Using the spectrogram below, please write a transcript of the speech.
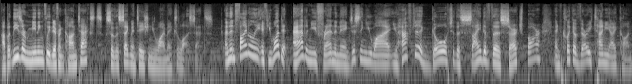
Uh, but these are meaningfully different contexts, so the segmentation UI makes a lot of sense. And then finally, if you want to add a new friend in the existing UI, you have to go to the side of the search bar and click a very tiny icon.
